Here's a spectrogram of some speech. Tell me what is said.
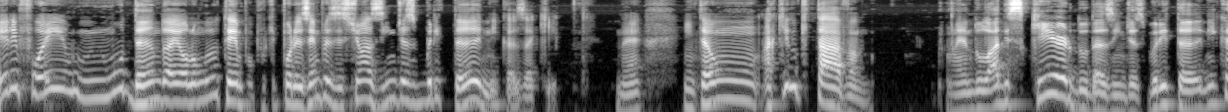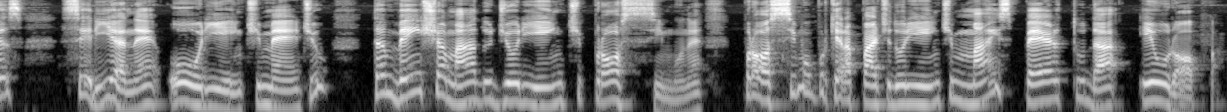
ele foi mudando aí ao longo do tempo, porque, por exemplo, existiam as Índias britânicas aqui, né? Então, aquilo que estava né, do lado esquerdo das Índias britânicas seria, né, o Oriente Médio, também chamado de Oriente Próximo, né? Próximo porque era parte do Oriente mais perto da Europa.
